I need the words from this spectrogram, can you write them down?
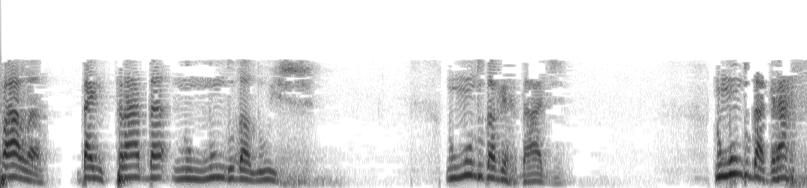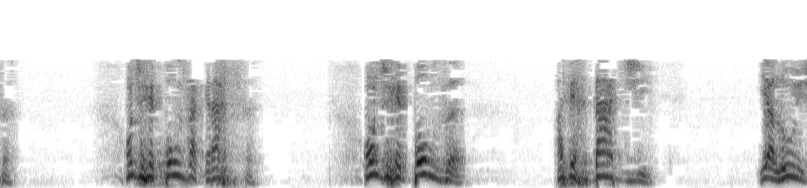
fala da entrada no mundo da luz, no mundo da verdade, no mundo da graça, onde repousa a graça, onde repousa a verdade e a luz.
